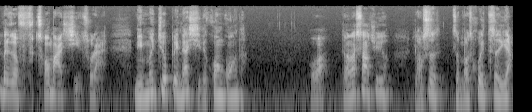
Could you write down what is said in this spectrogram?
那个筹码洗出来，你们就被它洗得光光的，好吧？等它上去，老师怎么会这样？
